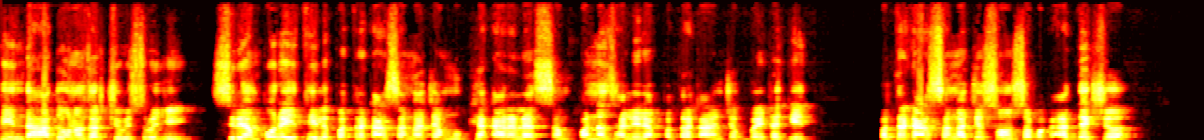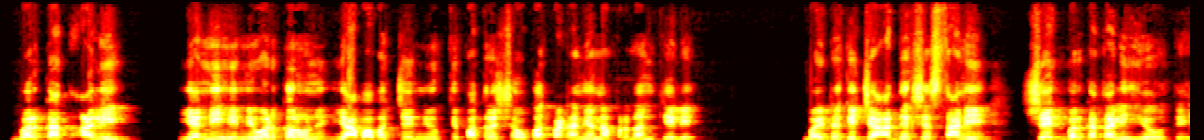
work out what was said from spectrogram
तीन दहा दोन हजार चोवीस रोजी श्रीरामपूर येथील पत्रकार संघाच्या मुख्य कार्यालयात संपन्न झालेल्या पत्रकारांच्या बैठकीत पत्रकार संघाचे संस्थापक अध्यक्ष बरकत अली यांनी ही निवड करून याबाबतचे नियुक्तीपत्र शौकत पठाण यांना प्रदान केले. बैठकीच्या अध्यक्षस्थानी शेख बरकत अली हे होते.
